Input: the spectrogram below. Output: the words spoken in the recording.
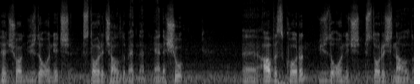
Pen şu an %13 storage aldı benden. Yani şu e, Avis Core'un %13 storage'ini aldı.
